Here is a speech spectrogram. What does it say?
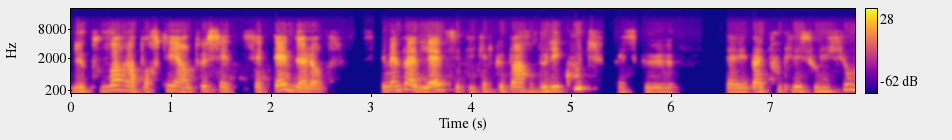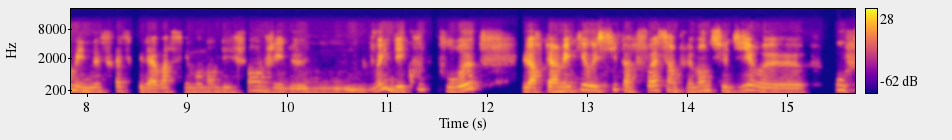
de pouvoir apporter un peu cette, cette aide. Alors, c'était même pas de l'aide, c'était quelque part de l'écoute, parce que n'avais pas toutes les solutions, mais ne serait-ce que d'avoir ces moments d'échange et de, oui, d'écoute pour eux, leur permettait aussi parfois simplement de se dire, euh, ouf,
